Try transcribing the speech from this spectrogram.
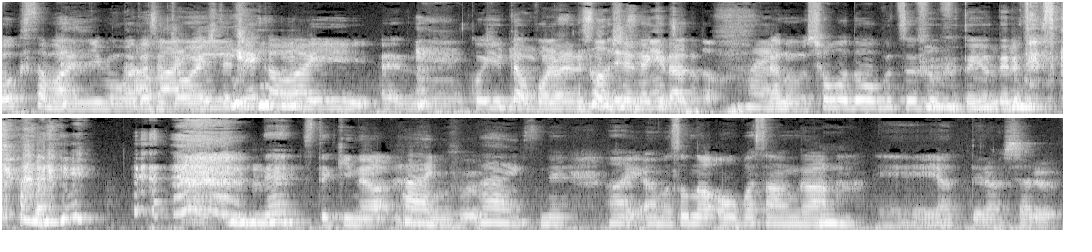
奥様にも私たちお会いしてね、かわいい。あの、こう言ったら怒られるかもしれないけど、ね、あの、はい、あの、小動物夫婦と呼んでるんですけど。ね、素敵なご夫婦ですね。はい。はい、あの、その大場さんが、うん、えー、やってらっしゃる、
